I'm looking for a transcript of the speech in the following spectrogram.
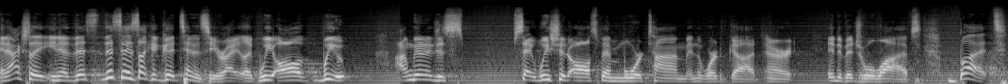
and actually, you know, this this is like a good tendency, right? Like we all we I'm to just say we should all spend more time in the word of God in our individual lives. But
